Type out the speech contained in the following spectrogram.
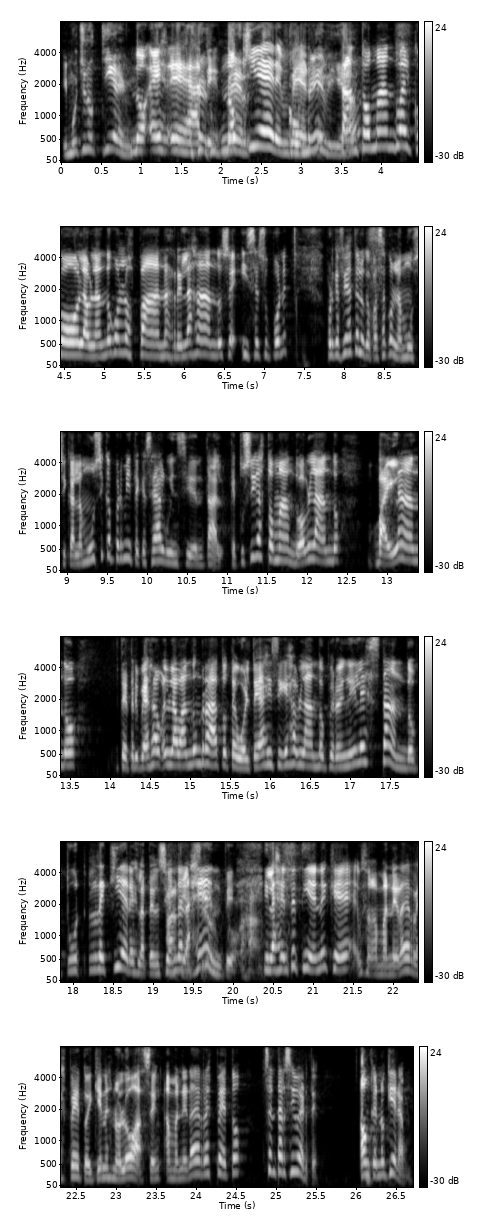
y muchos no quieren. No, es, es a ti. No quieren verte. comedia. Están tomando alcohol, hablando con los panas, relajándose y se supone... Porque fíjate lo que pasa con la música. La música permite que sea algo incidental. Que tú sigas tomando, hablando, bailando, te tripeas la- lavando un rato, te volteas y sigues hablando, pero en el stand-up tú requieres la atención, de la gente. ajá. Y la gente tiene que, a manera de respeto, hay quienes no lo hacen, a manera de respeto, sentarse y verte, aunque no quieran.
